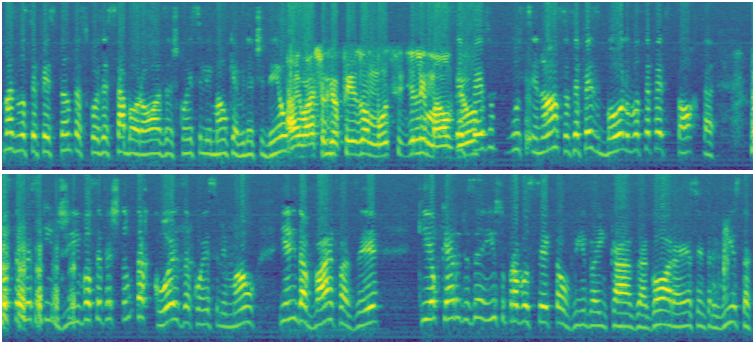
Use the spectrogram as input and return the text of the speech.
mas você fez tantas coisas saborosas com esse limão que a vida te deu. Ah, eu acho que eu fiz um mousse de limão, você viu? Você fez um mousse, nossa, você fez bolo, você fez torta, você fez quindim, você fez tanta coisa com esse limão e ainda vai fazer que eu quero dizer isso para você que está ouvindo aí em casa agora, essa entrevista,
